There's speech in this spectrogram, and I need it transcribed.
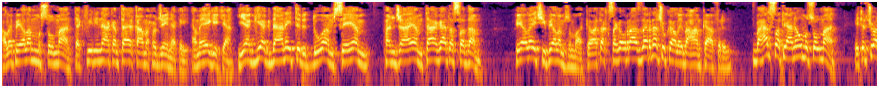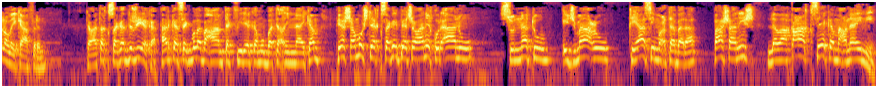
ئەڵێ پێی ئەڵێم مسوڵمان تەکفیری ناکەم تا ئقامە حجەی نەکەی ئەمە یەکێکیان یەک یەک دانەی تر دووەم سێەم پەنجاەم تاگاتە سەدەم پێڵێ چی پێڵم مسلمان کەواتە قسەکە و ڕاستدەر نەچوو کاڵی بە عام کافرن بە هەر سەتیانەوە مسلمان ئیتر چۆن ئەڵی کافرن کەواتە قسەکە دژیەکە هەر کەسێک بڵێ بە عام تەکفیرەکەم و بەتەعین نایکەم پێش هەموو شتێک قسەکەی پێچەوانی قورآن و سنەت و ئیجماع و قیاسی معتەبەرە پاشانیش لە واقع قسەیەکە معنای نییە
